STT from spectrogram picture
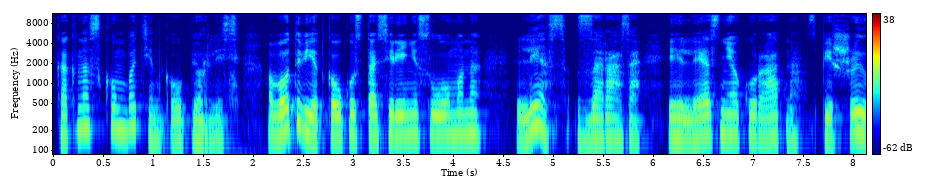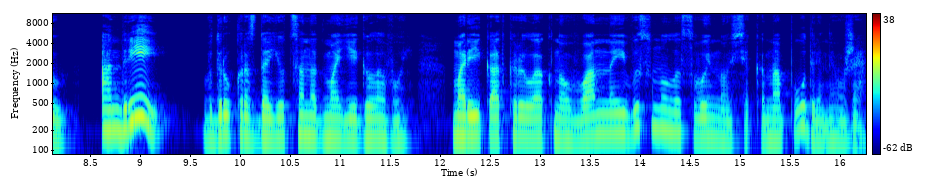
Как носком ботинка уперлись. Вот ветка у куста сирени сломана. Лес, зараза, и лес неаккуратно, спешил. «Андрей!» Вдруг раздается над моей головой. Марийка открыла окно в ванной и высунула свой носик, напудренный уже.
